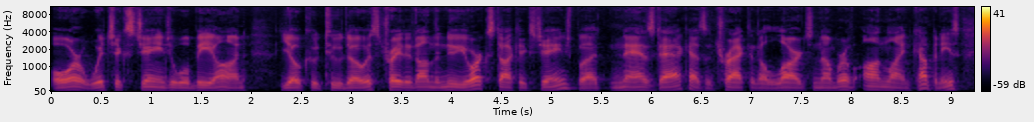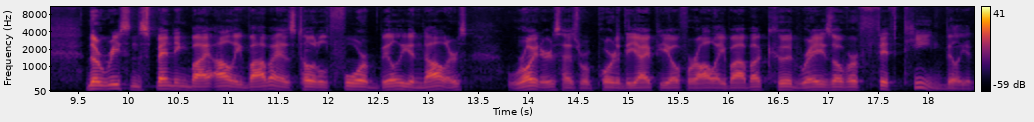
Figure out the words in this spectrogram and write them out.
or which exchange it will be on. Youku Tudou is traded on the New York Stock Exchange, but NASDAQ has attracted a large number of online companies. The recent spending by Alibaba has totaled $4 billion. Reuters has reported the IPO for Alibaba could raise over $15 billion.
